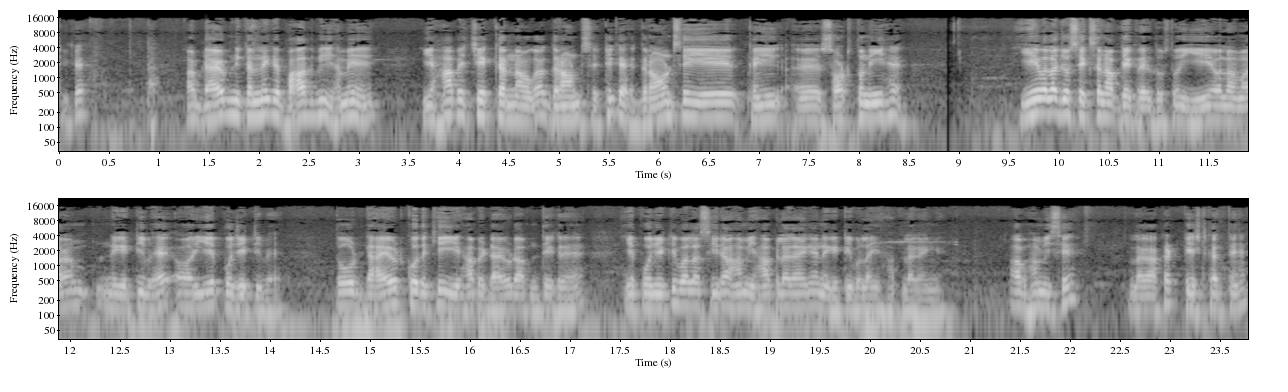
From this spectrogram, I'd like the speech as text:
ठीक है? अब डायोड निकलने के बाद भी हमें यहाँ पे चेक करना होगा ग्राउंड से, ठीक है? ग्राउंड से ये कहीं शॉर्ट तो नहीं है। ये वाला जो सेक्शन आप देख रहे हैं दोस्तों, ये वाला हमारा नेगेटिव है और ये पॉजिटिव है। तो डायोड को देखिए, यहाँ पे डायोड आप देख रहे हैं। ये पॉजिटिव वाला सिरा हम यहाँ पे लगाएँगे नेगेटिव वाला यहाँ पे लगाएँगे। अब हम इसे लगाकर टेस्ट करते हैं।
